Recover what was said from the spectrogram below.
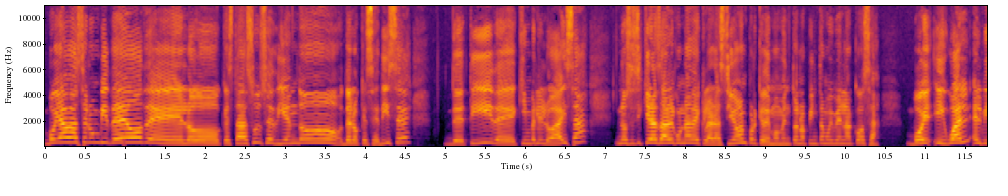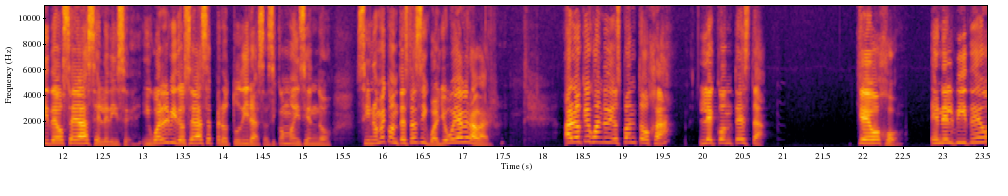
voy a hacer un video de lo que está sucediendo, de lo que se dice de ti, de Kimberly Loaiza. No sé si quieres dar alguna declaración porque de momento no pinta muy bien la cosa. Voy, igual el video se hace, le dice. Igual el video se hace, pero tú dirás, así como diciendo, si no me contestas, igual yo voy a grabar. A lo que Juan de Dios Pantoja le contesta que, ojo, en el video,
